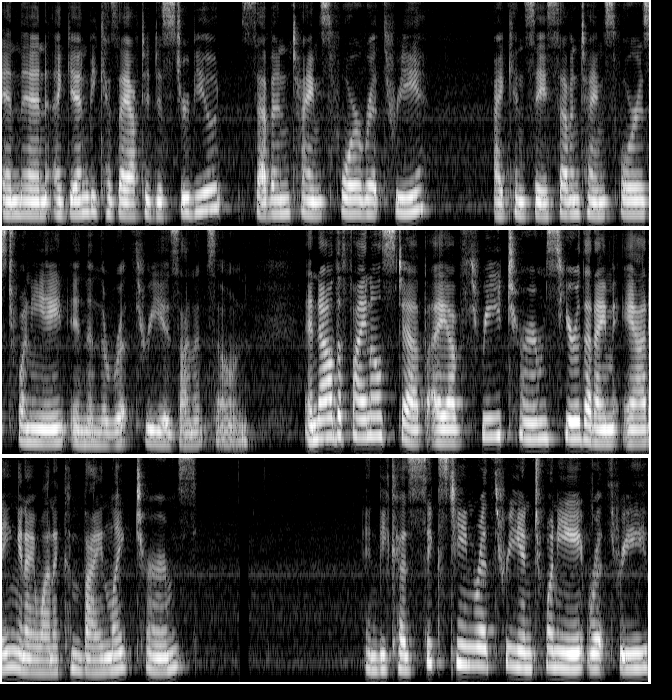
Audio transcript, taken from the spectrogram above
And then again, because I have to distribute, 7 times 4 root 3, I can say 7 times 4 is 28, and then the root 3 is on its own. And now the final step, I have three terms here that I'm adding and I want to combine like terms. And because 16 root 3 and 28 root 3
